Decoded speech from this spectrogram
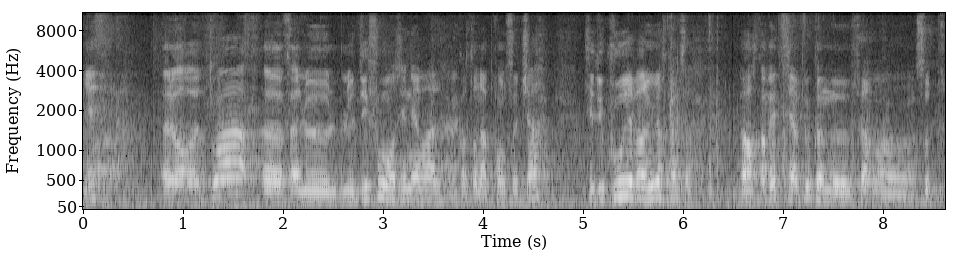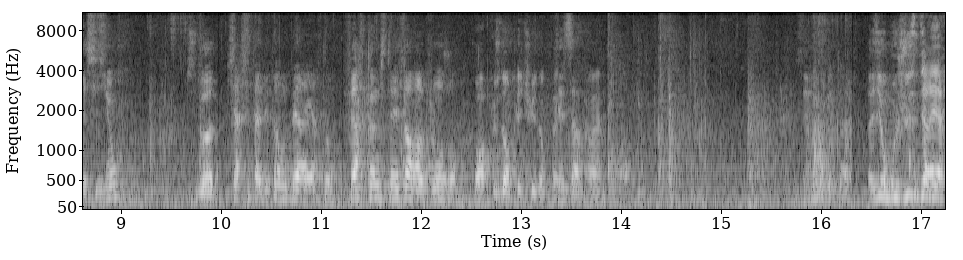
Yes. Alors euh, toi, euh, enfin le, le défaut en général quand on apprend le Socha, c'est de courir vers le mur comme ça. Alors qu'en fait c'est un peu comme euh, faire un saut de précision. Tu dois chercher ta détente derrière toi. Faire comme si t'allais faire un plongeon. Pour avoir plus d'amplitude en fait. C'est ça. Ouais. Vas-y, on bouge juste derrière.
